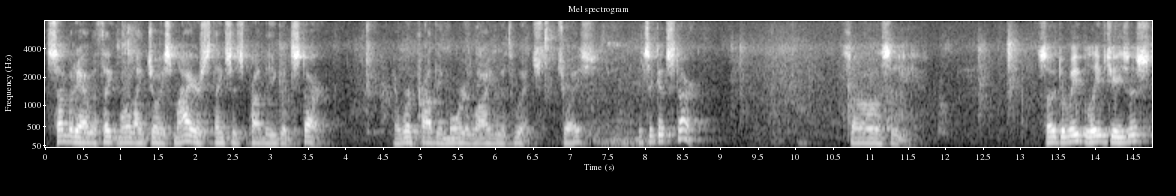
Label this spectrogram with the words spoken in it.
Somebody I would think more like Joyce Meyers thinks it's probably a good start. And we're probably more aligned with which? Joyce? It's a good start. So let's see. So do we believe Jesus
